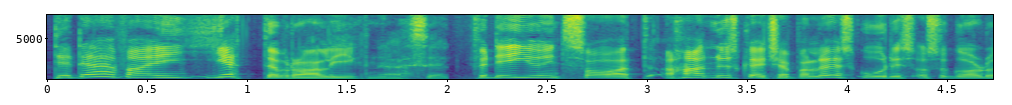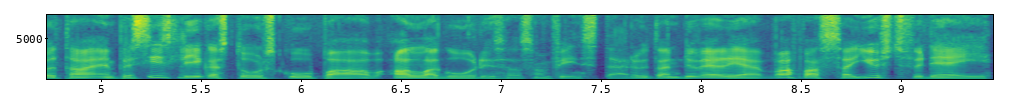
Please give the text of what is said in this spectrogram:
Det där var en jättebra liknelse. För det är ju inte så att aha, nu ska jag köpa lösgodis och så går du och tar en precis lika stor skopa av alla godisar som finns där. Utan du väljer vad passar just för dig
